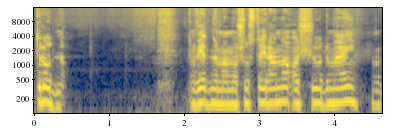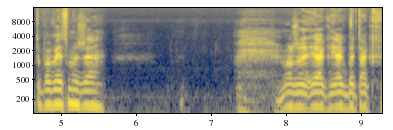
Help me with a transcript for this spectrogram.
Trudno. W jednym mam o 6 rano, o 7. No to powiedzmy, że może jak, jakby tak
